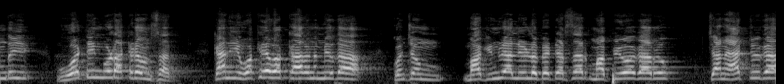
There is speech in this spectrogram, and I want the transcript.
ఉంది ఓటింగ్ కూడా అక్కడే ఉంది సార్. కానీ ఒకే ఒక కారణం మీద కొంచెం మాకు ఇన్వాల్యూలో పెట్టారు సార్. మా పిఓ గారు చాలా యాక్టివ్గా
